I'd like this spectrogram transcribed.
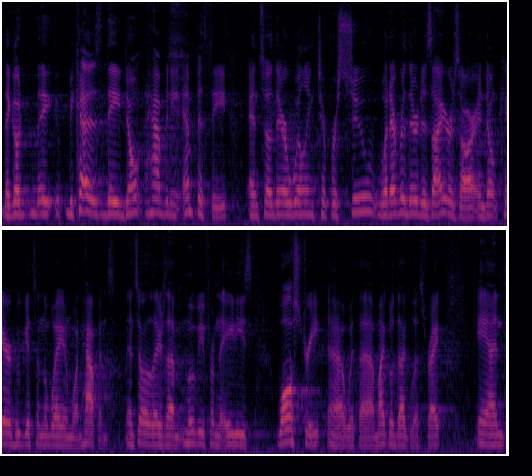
They go they, because they don't have any empathy, and so they're willing to pursue whatever their desires are and don't care who gets in the way and what happens. And so there's a movie from the 80s, Wall Street, uh, with uh, Michael Douglas, right? And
